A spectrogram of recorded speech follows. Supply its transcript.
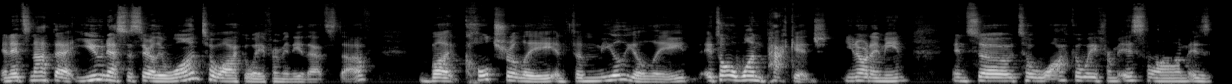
And it's not that you necessarily want to walk away from any of that stuff, but culturally and familially, it's all one package. You know what I mean? And so to walk away from Islam is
